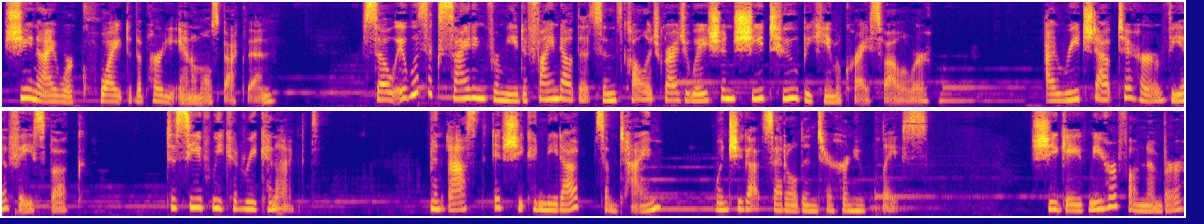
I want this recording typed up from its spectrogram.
She and I were quite the party animals back then. So it was exciting for me to find out that since college graduation, she too became a Christ follower. I reached out to her via Facebook to see if we could reconnect and asked if she could meet up sometime when she got settled into her new place. She gave me her phone number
